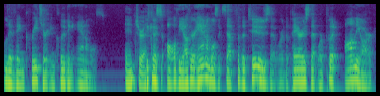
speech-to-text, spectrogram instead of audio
living creature, including animals Interesting. because all the other animals except for the twos that were the pairs that were put on the ark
